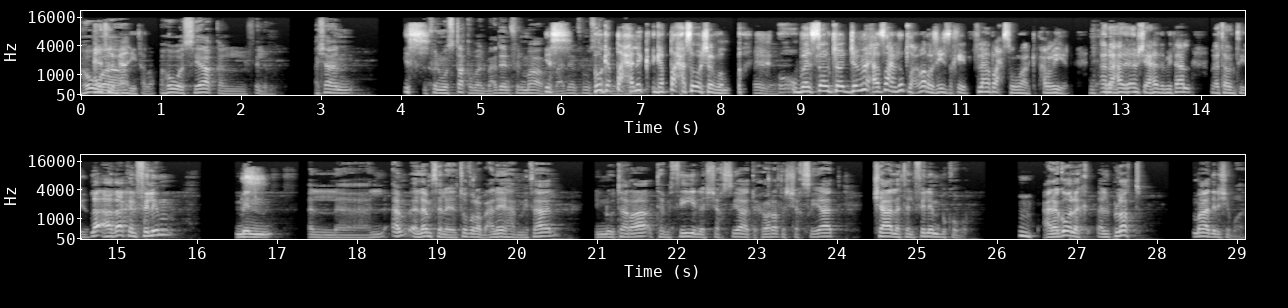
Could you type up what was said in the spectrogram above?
هو فيلم عادي ترى. هو سياق الفيلم. عشان yes. في المستقبل بعدين في الماضي yes. بعدين في المستقبل هو قطعها لك قطعها سوى شغل أيوه. وبس لو تجمعها صح بتطلع مرة شيء سخيف. فلان راح سوبر ماركت حرفيا أنا هذا أمشي هذا المثال مع تارنتينو لا هذاك الفيلم من الأمثلة اللي تضرب عليها مثال إنه ترى تمثيل الشخصيات وحوارات الشخصيات شالت الفيلم بكبر. على قولك ال plot ما أدري إيش يبغى.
